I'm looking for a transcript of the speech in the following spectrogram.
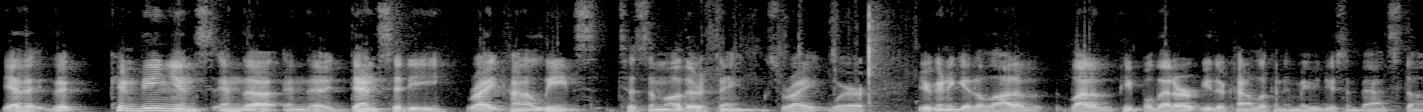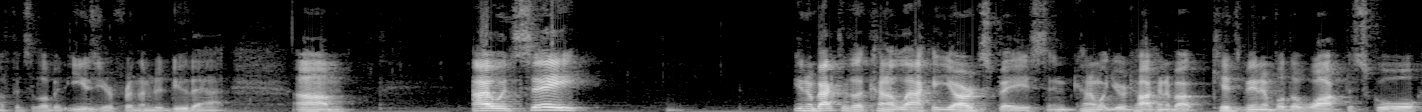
yeah. The, the convenience and the and the density, right, kind of leads to some other things, right, where you're going to get a lot of a lot of people that are either kind of looking to maybe do some bad stuff. It's a little bit easier for them to do that. Um, I would say, you know, back to the kind of lack of yard space and kind of what you were talking about, kids being able to walk to school.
